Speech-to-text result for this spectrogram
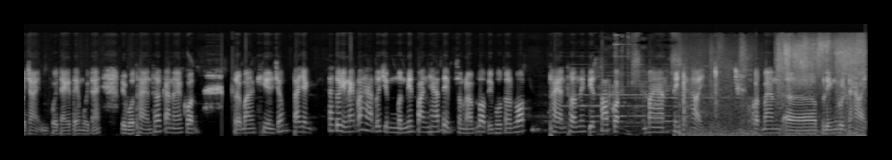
បច្ចេកបច្ចេកទេសមួយដែរពីព្រោះឋានធើកាលណាគាត់ត្រូវបានខៀនអញ្ចឹងតែយ៉ាងតែទោះយ៉ាងណាក៏ដោយហាក់ដូចជាមិនមានបញ្ហាទេសម្រាប់ lot ពីព្រោះទៅ lot ថែ intern នេះទៀតសោតគាត់បាននេះទៅហើយគាត់បានអឺ blink រួចទៅហើយ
